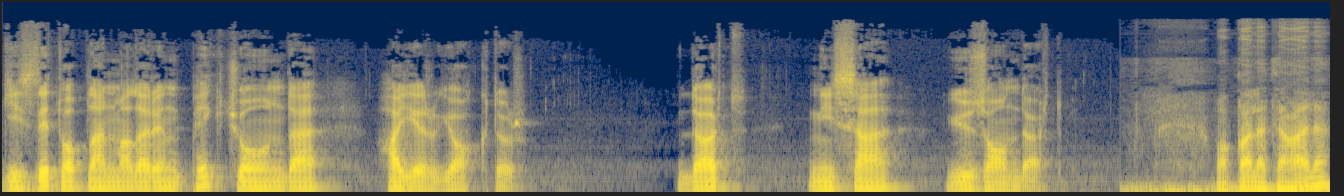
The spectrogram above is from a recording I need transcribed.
gizli toplanmaların pek çoğunda hayır yoktur. 4 Nisa 114 وقال تعالى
